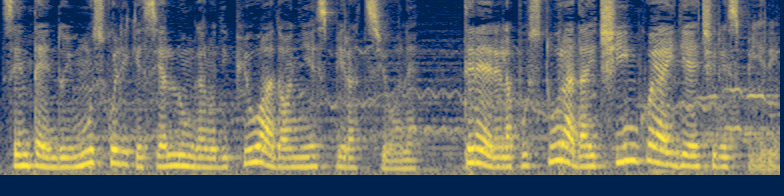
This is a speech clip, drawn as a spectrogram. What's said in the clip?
sentendo i muscoli che si allungano di più ad ogni espirazione. Tenere la postura dai 5 ai 10 respiri.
